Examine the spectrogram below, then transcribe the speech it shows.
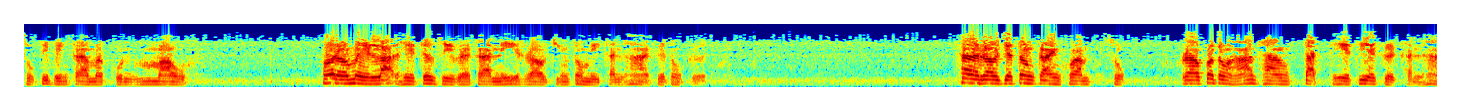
สุขที่เป็นกามคุณเมา เพราะเราไม่ละเหตุทั้งสี่ประการนี้เราจึงต้องมีขันห้าคือต้องเกิด ถ้าเราจะต้องการความสุข เราก็ต้องหาทางตัดเหตุที่จะเกิดขันห้า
